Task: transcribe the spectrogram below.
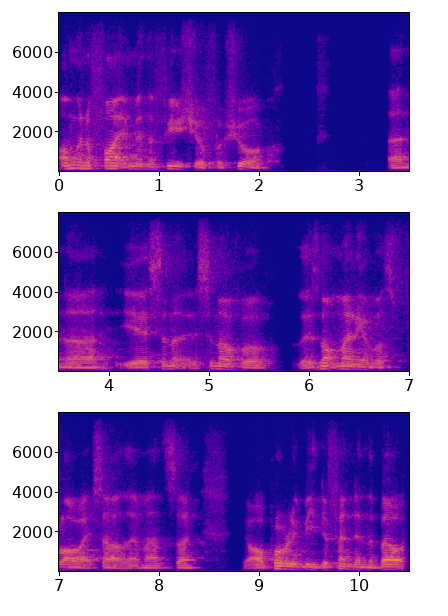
I'm going to fight him in the future for sure. And uh, yeah, it's, an, it's another. There's not many of us flyweights out there, man. So I'll probably be defending the belt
